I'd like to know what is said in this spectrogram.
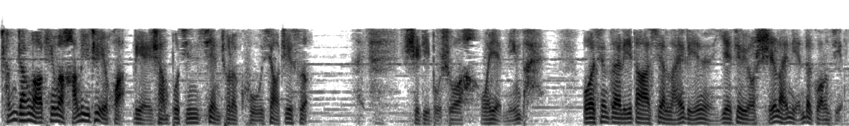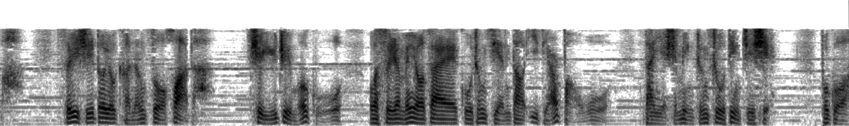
程长老听了韩立这话，脸上不禁现出了苦笑之色。师弟不说，我也明白。我现在离大限来临也就有十来年的光景了，随时都有可能作画的。至于坠魔谷，我虽然没有在谷中捡到一点宝物，但也是命中注定之事。不过，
